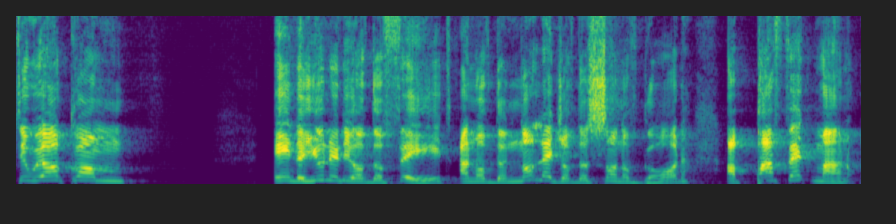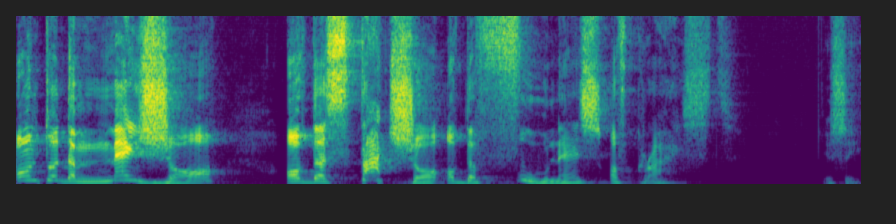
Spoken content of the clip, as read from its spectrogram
Till we all come in the unity of the faith and of the knowledge of the Son of God, a perfect man unto the measure of the stature of the fullness of Christ. You see.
